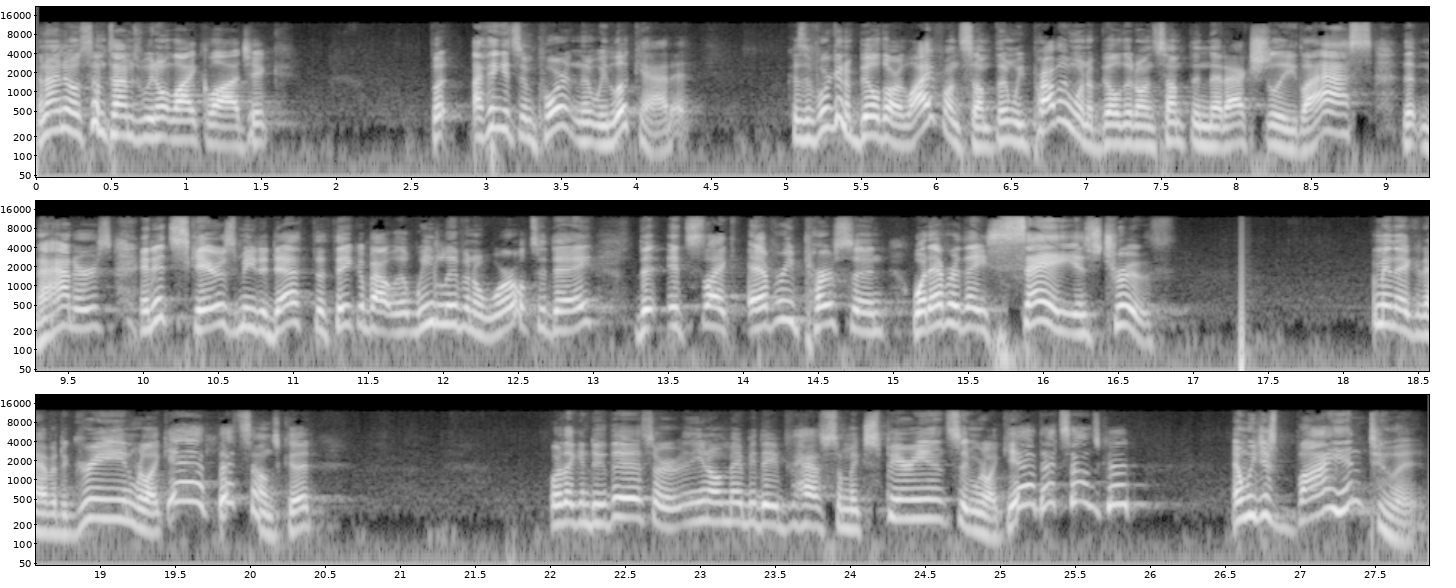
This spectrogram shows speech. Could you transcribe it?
And I know sometimes we don't like logic, but I think it's important that we look at it. Because if we're going to build our life on something, we probably want to build it on something that actually lasts, that matters. And it scares me to death to think about that we live in a world today that it's like every person, whatever they say is truth. I mean, they can have a degree and we're like, yeah, that sounds good. Or they can do this, or, you know, maybe they have some experience and we're like, yeah, that sounds good. And we just buy into it.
